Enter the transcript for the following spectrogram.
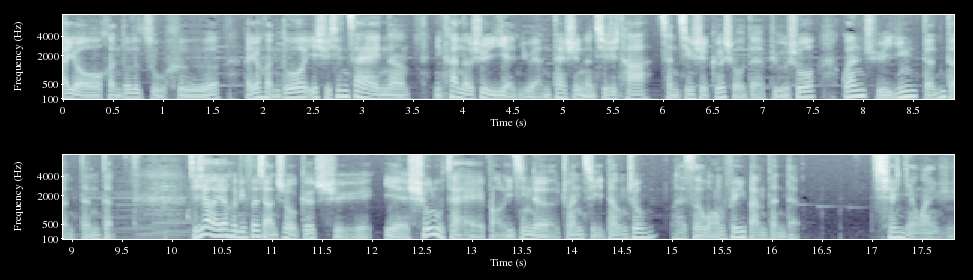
还有很多的组合，还有很多。也许现在呢，你看的是演员，但是呢，其实他曾经是歌手的，比如说关菊英等等等等。接下来要和你分享这首歌曲，也收录在宝丽金的专辑当中，来自王菲版本的《千言万语》。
